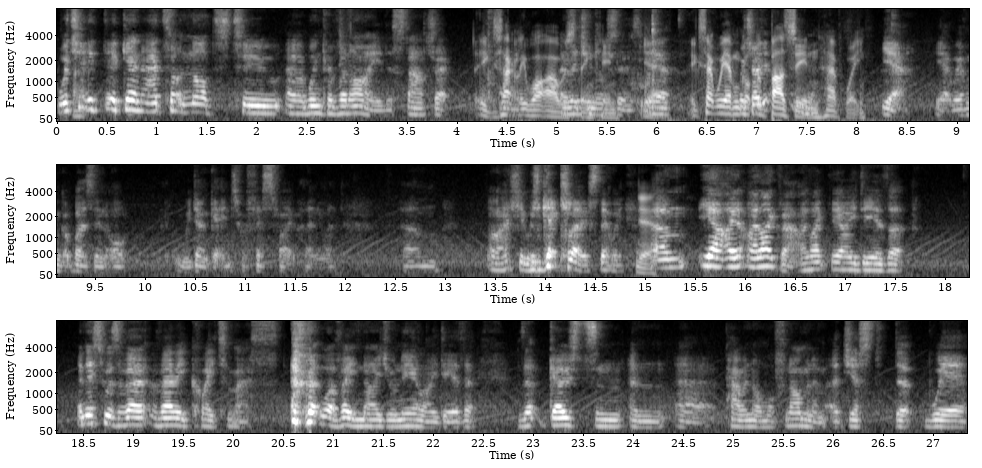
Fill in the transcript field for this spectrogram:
which it, again adds sort of nods to uh, Wink of an Eye, the Star Trek. Exactly what I was thinking. Yeah. yeah. Except we haven't Which got I the buzz in, yeah. have we? Yeah, yeah, we haven't got buzz in, or we don't get into a fist fight with anyone. Um, oh, actually, we get close, don't we? Yeah. Um, yeah, I, I like that. I like the idea that, and this was a very, very Quatermass, well, a very Nigel Kneale idea that that ghosts and and uh, paranormal phenomenon are just that we're.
